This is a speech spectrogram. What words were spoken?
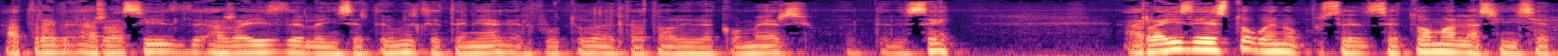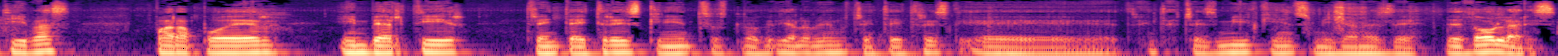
A, raíz de, la incertidumbre que tenía el futuro del Tratado de Libre Comercio, el TLC. A raíz de esto, bueno, pues se, toman las iniciativas para poder invertir 33, 500, ya lo vimos, 33, eh, 33 mil 500 millones de dólares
